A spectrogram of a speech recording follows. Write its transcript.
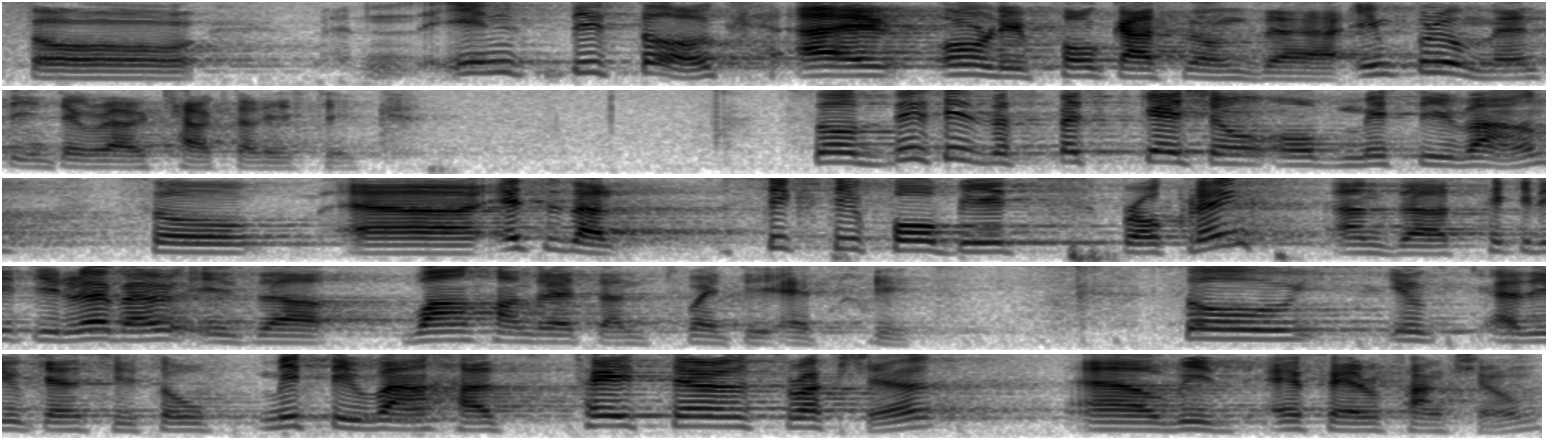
So in this talk, I only focus on the improvement integral characteristic. So this is the specification of MISTY 1. So uh, it is a 64-bit block length, and the security level is uh, 128 bits. So you, as you can see, so MISTY 1 has phase Feistel structure uh, with FL function,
